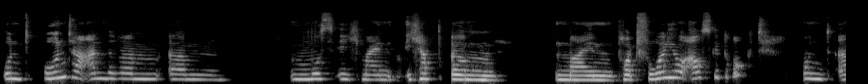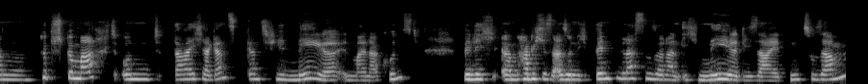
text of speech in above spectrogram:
Und unter anderem ähm, muss ich mein, ich habe ähm, mein Portfolio ausgedruckt und ähm, hübsch gemacht. Und da ich ja ganz, ganz viel nähe in meiner Kunst, ich, ähm, habe ich es also nicht binden lassen, sondern ich nähe die Seiten zusammen.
